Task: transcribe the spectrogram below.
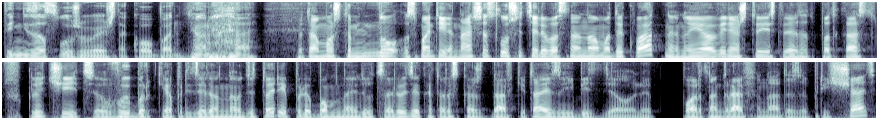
ты не заслуживаешь такого партнера. Потому что, ну, смотри, наши слушатели в основном адекватные, но я уверен, что если этот подкаст включить в выборки определенной аудитории, по-любому найдутся люди, которые скажут, да, в Китае заебись сделали. Порнографию надо запрещать,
